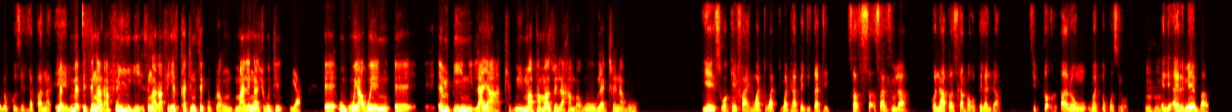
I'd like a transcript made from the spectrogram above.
elokhuzeni laphana maybe singakafiki singakafiki esikhathini seguground mali ngasho ukuthi yeah eh ukuya kwenu eh empini la yaphi kuyimapha amazwe lahamba ku kuyatraina ku? Yes, okay, fine. What what what happened is that sa- sa- sadlula khonapha sihamba ngophela ndaba. Siqo- along umatopos road. Mhm. and I remember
